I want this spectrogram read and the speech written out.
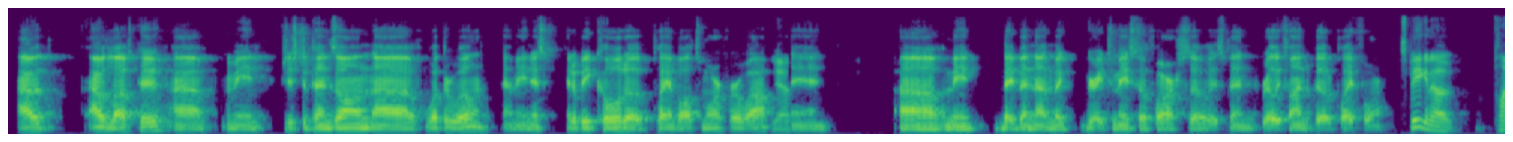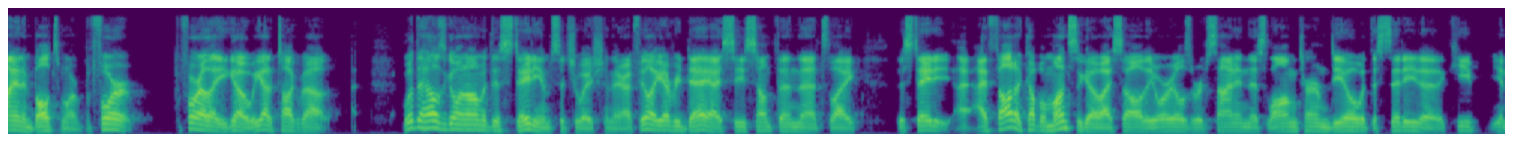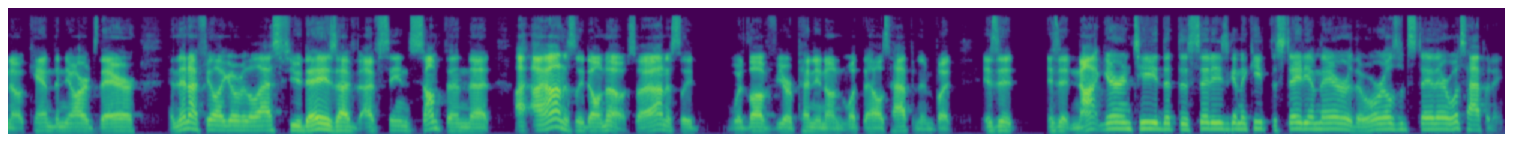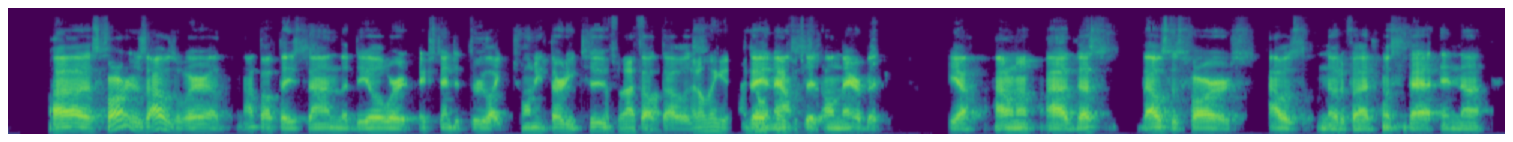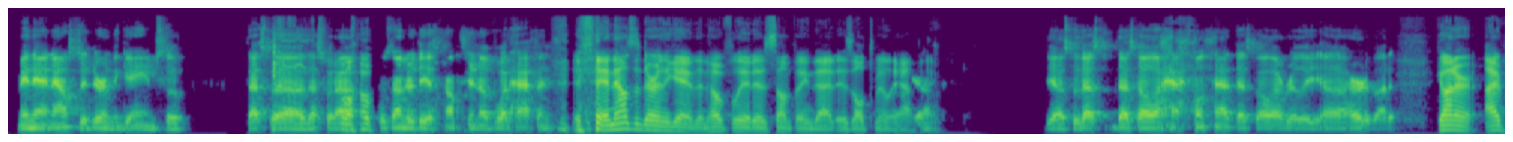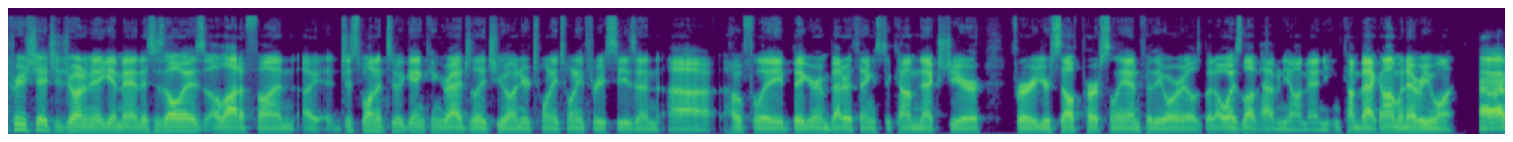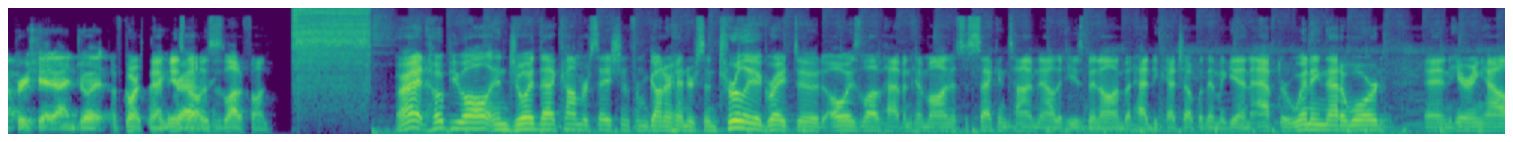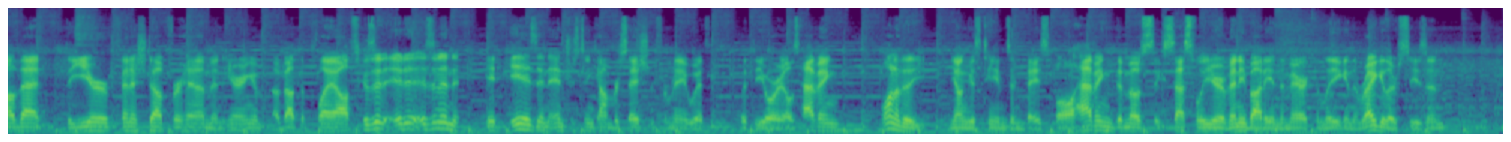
I would I would love to. Um, I mean, just depends on uh, what they're willing. I mean, it's it'll be cool to play in Baltimore for a while, yeah. and uh, I mean, they've been nothing but great to me so far. So it's been really fun to be able to play for them. Speaking of playing in Baltimore, before before I let you go, we got to talk about what the hell is going on with this stadium situation there. I feel like every day I see something that's like the stadium. I, I, thought a couple months ago I saw the Orioles were signing this long-term deal with the city to keep you know Camden Yards there, and then I feel like over the last few days I've I've seen something that I, I honestly don't know. So I honestly would love your opinion on what the hell's happening. But is it is it not guaranteed that the city is going to keep the stadium there or the Orioles would stay there? What's happening? Uh, as far as I was aware, I, I, thought they signed the deal where it extended through like 2032. That's what I, I thought. that was. I don't think it. I they announced it on there, but yeah, I don't know. Uh, that's that was as far as I was notified with that, and uh, I mean they announced it during the game, so that's uh that's what I was under the assumption of what happened. If they announced it during the game, then hopefully it is something that is ultimately happening. Yeah, yeah so that's that's all I have on that. That's all I really uh, heard about it. Gunnar, I appreciate you joining me again, man. This is always a lot of fun. I just wanted to again congratulate you on your 2023 season. Uh, hopefully, bigger and better things to come next year for yourself personally and for the Orioles. But always love having you on, man. You can come back on whenever you want. Oh, I appreciate it. I enjoy it. Of course, man. Thank me as well. This is a lot of fun. All right. Hope you all enjoyed that conversation from Gunnar Henderson. Truly a great dude. Always love having him on. It's the second time now that he's been on, but had to catch up with him again after winning that award and hearing how that the year finished up for him and hearing about the playoffs because it, it isn't an it is an interesting conversation for me with with the Orioles having one of the youngest teams in baseball having the most successful year of anybody in the American League in the regular season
